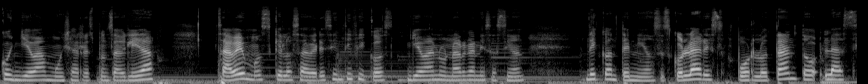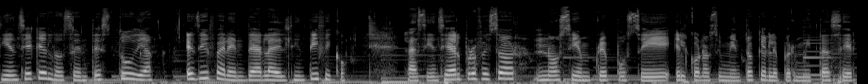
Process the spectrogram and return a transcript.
conlleva mucha responsabilidad. Sabemos que los saberes científicos llevan una organización de contenidos escolares. Por lo tanto, la ciencia que el docente estudia es diferente a la del científico. La ciencia del profesor no siempre posee el conocimiento que le permita hacer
